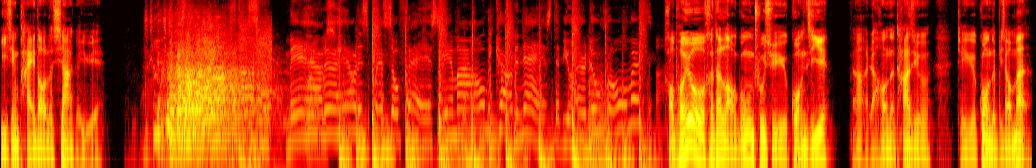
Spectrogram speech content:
已经排到了下个月。好朋友和她老公出去逛街啊，然后呢，她就这个逛的比较慢，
